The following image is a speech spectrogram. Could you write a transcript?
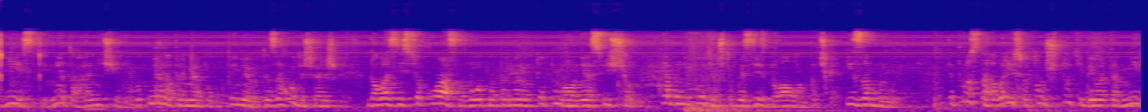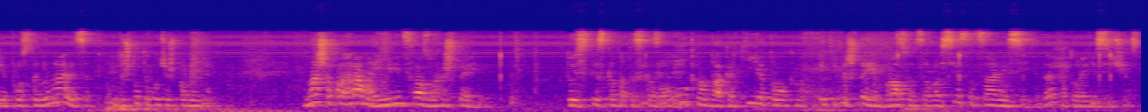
200, нет ограничения. Вот мне, например, к примеру, ты заходишь и говоришь, да у вас здесь все классно, но вот, например, вот тот угол не освещен. Я бы не против, чтобы здесь была лампочка. И забыл. Ты просто говоришь о том, что тебе в этом мире просто не нравится или что ты хочешь поменять. Наша программа генерит сразу хэштеги. То есть, ты, когда ты сказал окна, да, какие это окна, эти хэштеги вбрасываются во все социальные сети, да, которые есть сейчас.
